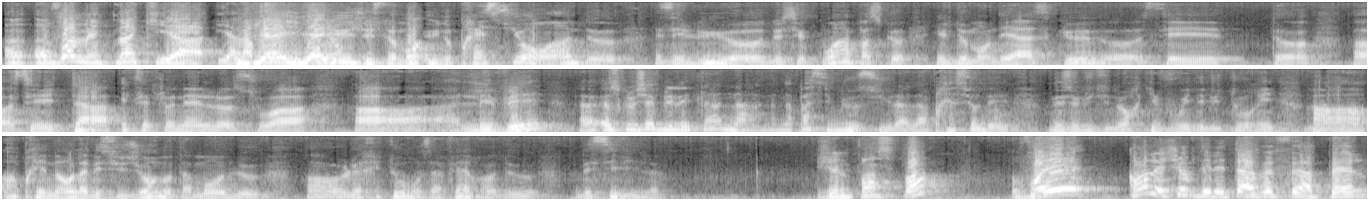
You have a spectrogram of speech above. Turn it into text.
on, voit maintenant qu'il y a, il y a la il y a eu justement une pression hein, de, des élus de ce coin parce qu'ils demandaient à ce que c'est euh, ces états exceptionnels soient euh, levés. Euh, est-ce que le chef de l'État n'a pas subi aussi la, pression des, élus du Nord Kivu et des Lutouri en, prenant la décision, notamment le, retour aux affaires de, des civils? Je ne pense pas. Vous voyez, quand le chef de l'État avait fait appel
